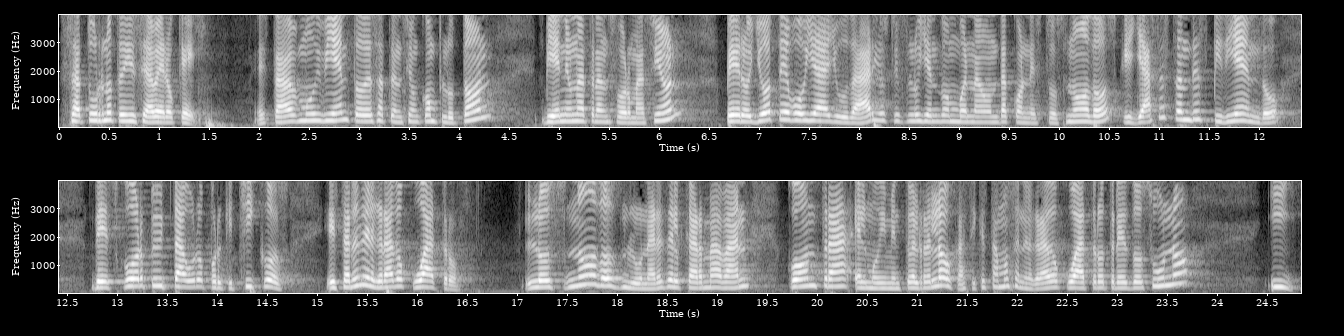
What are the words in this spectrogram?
Saturno te dice, a ver, ok, está muy bien toda esa tensión con Plutón, viene una transformación, pero yo te voy a ayudar, yo estoy fluyendo en buena onda con estos nodos que ya se están despidiendo de Escorpio y Tauro porque chicos, están en el grado 4 los nodos lunares del karma van contra el movimiento del reloj, así que estamos en el grado 4, 3, 2, 1 y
